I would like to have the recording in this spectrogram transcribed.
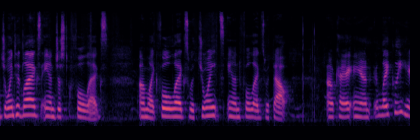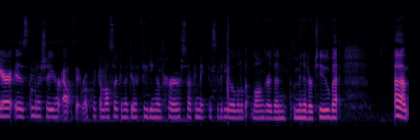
jointed legs and just full legs. Um, like full legs with joints and full legs without. Okay, and Lakely here is, I'm going to show you her outfit real quick. I'm also going to do a feeding of her so I can make this video a little bit longer than a minute or two. But um,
